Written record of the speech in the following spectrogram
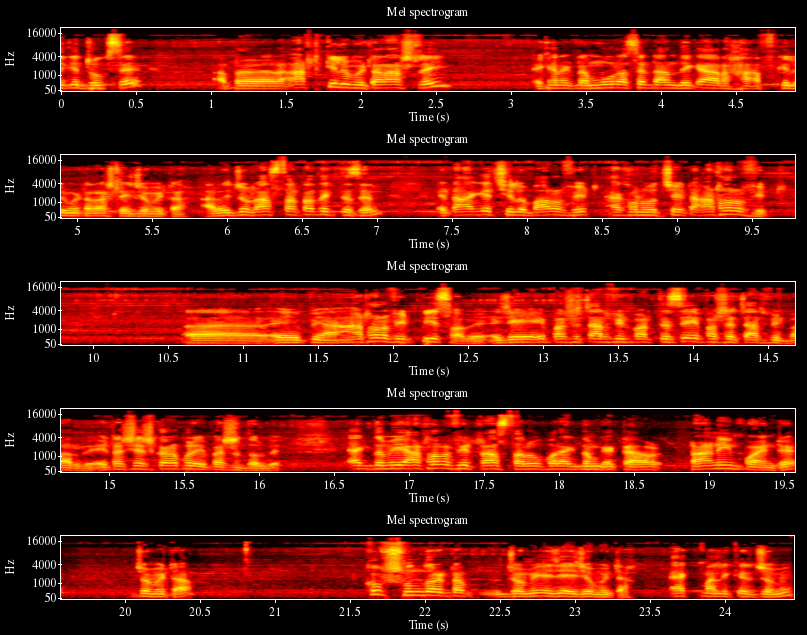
দিকে ঢুকছে, আপনার আট কিলোমিটার আসলেই এখানে একটা মোড় আছে ডান দিকে, আর হাফ কিলোমিটার আসলেই জমিটা। আর এই যে রাস্তাটা দেখতেছেন, এটা আগে ছিল বারো ফিট এখন হচ্ছে এটা আঠারো ফিট এই আঠারো ফিট পিস হবে। এই যে এই পাশে চার ফিট বাড়তেছে, এই পাশে চার ফিট বাড়বে। এটা শেষ করার পর এই পাশে ধরবে। একদম এই আঠারো ফিট রাস্তার উপর একদম একটা টার্নিং পয়েন্টে জমিটা। খুব সুন্দর একটা জমি, এই যে এই জমিটা। এক মালিকের জমি।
